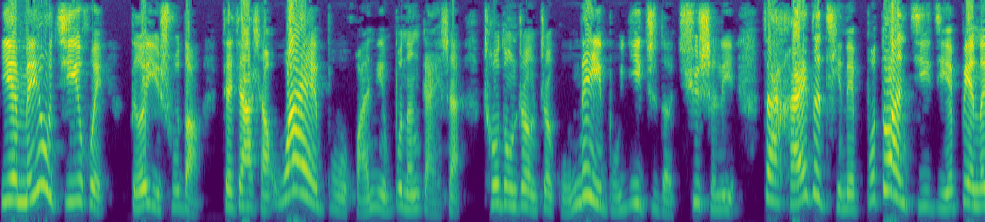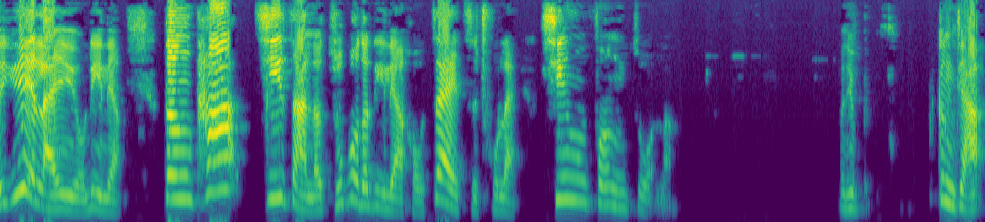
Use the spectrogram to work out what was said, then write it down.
也没有机会得以疏导。再加上外部环境不能改善，抽动症这股内部意志的驱使力在孩子体内不断集结，变得越来越有力量。等他积攒了足够的力量后，再次出来兴风作浪，那就更加。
